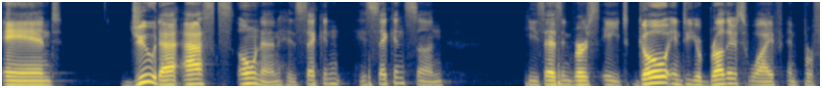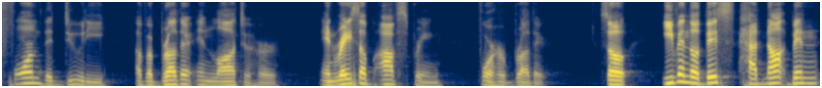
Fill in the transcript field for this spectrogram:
and Judah asks Onan, his second his second son, he says in verse 8, Go into your brother's wife and perform the duty of a brother in law to her, and raise up offspring for her brother. So, even though this had not been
